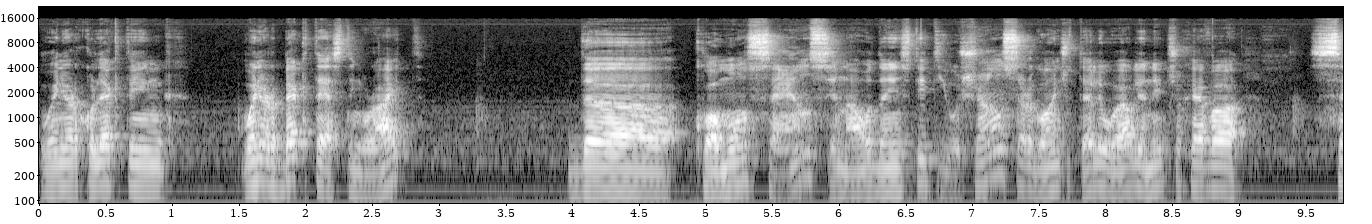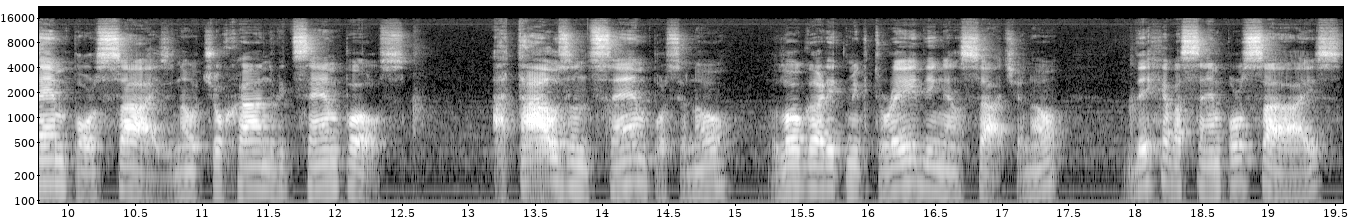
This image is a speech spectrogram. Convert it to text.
when you're collecting when you're backtesting, right? The common sense, you know, the institutions are going to tell you, well, you need to have a sample size, you know, 200 samples, a thousand samples, you know, algorithmic trading and such, you know they have a sample size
